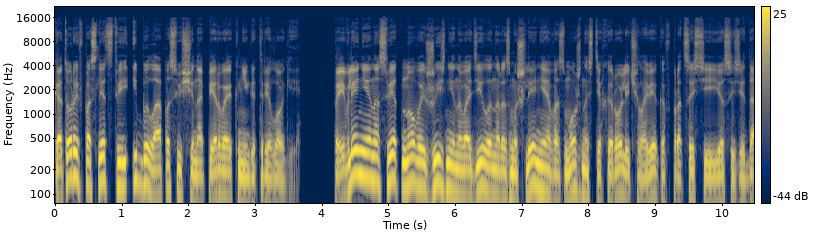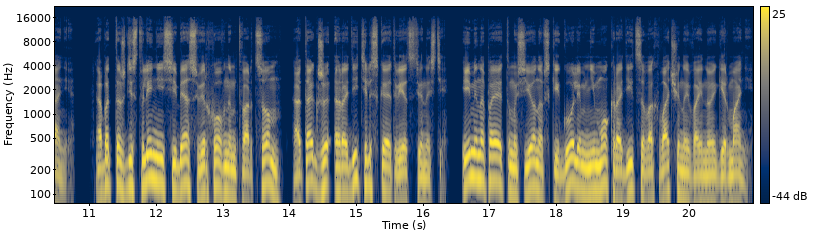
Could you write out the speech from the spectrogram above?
которой впоследствии и была посвящена первая книга трилогии. Появление на свет новой жизни наводило на размышления о возможностях и роли человека в процессе ее созидания, об отождествлении себя с Верховным Творцом, а также о родительской ответственности. Именно поэтому Сьоновский голем не мог родиться в охваченной войной Германии.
